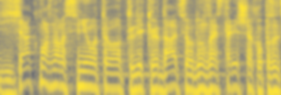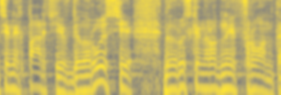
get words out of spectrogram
як можна розцінювати от ліквідацію одну з найстаріших опозиційних партій в Білорусі, Білоруський народний фронт?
